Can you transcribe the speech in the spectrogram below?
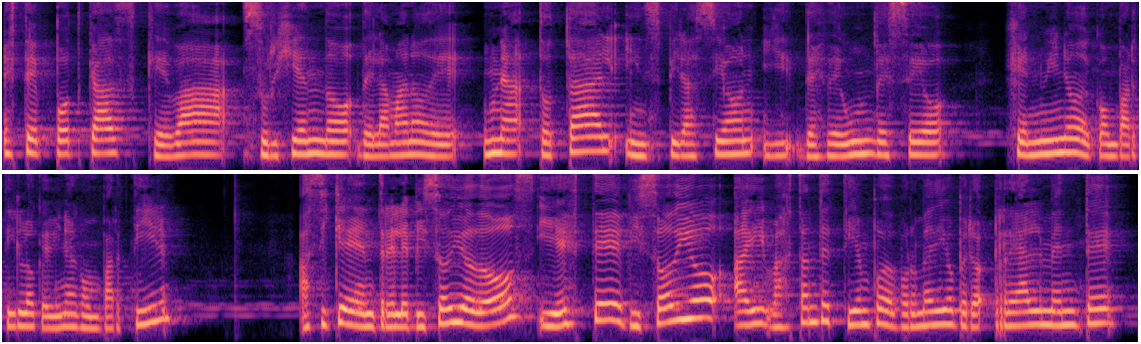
este podcast que va surgiendo de la mano de una total inspiración y desde un deseo genuino de compartir lo que vine a compartir. Así que entre el episodio 2 y este episodio hay bastante tiempo de por medio, pero realmente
